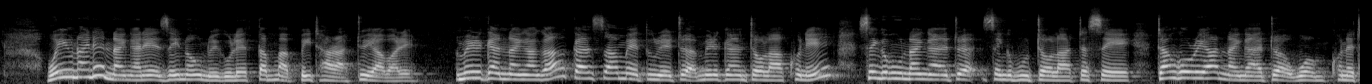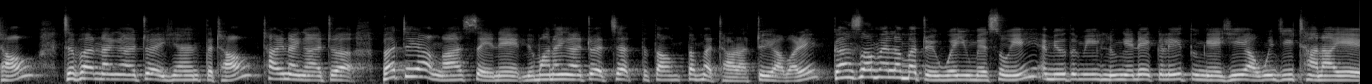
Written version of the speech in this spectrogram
။ဝယ်ယူနိုင်တဲ့နိုင်ငံရဲ့ဈေးနှုန်းတွေကိုလည်းသတ်မှတ်ပေးထားတာတွေ့ရပါတယ်။ အမေရိကန်နိုင်ငံကကန်ဆာမဲ့သူတွေအတွက်အမေရိကန်ဒေါ်လာ9စင်ကာပူနိုင်ငံအတွက်စင်ကာပူဒေါ်လာ30တောင်ကိုရီးယားနိုင်ငံအတွက်ဝမ်9000ဂျပန်နိုင်ငံအတွက်ယန်1000ထိုင်းနိုင်ငံအတွက်ဘတ်150နဲ့မြန်မာနိုင်ငံအတွက်ကျပ်1000သတ်မှတ်ထားတာတွေ့ရပါတယ်။ကန်ဆာမဲ့လက်မှတ်တွေဝယ်ယူမယ်ဆိုရင်အမျိုးသမီးလူငယ်နဲ့ကလေးသူငယ်ရေးရာဝန်ကြီးဌာနရဲ့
